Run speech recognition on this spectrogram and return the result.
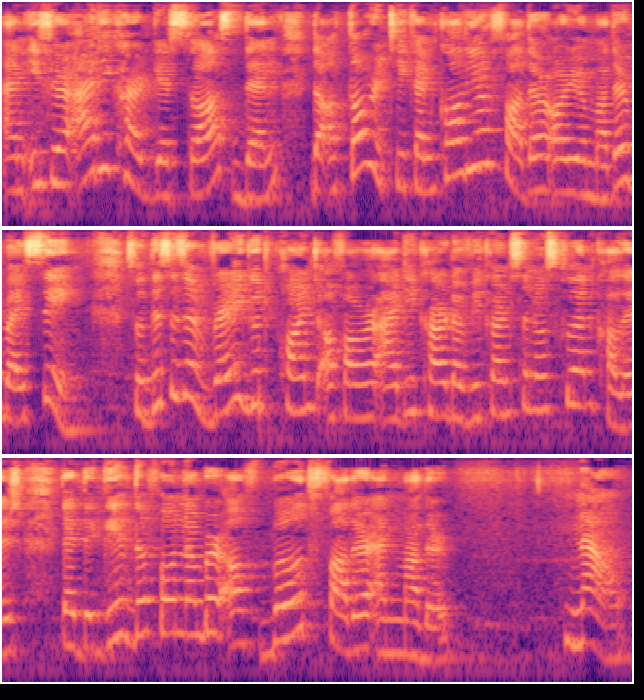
and if your ID card gets lost, then the authority can call your father or your mother by saying. So this is a very good point of our ID card of Vikarna School and College that they give the phone number of both father and mother. Now,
